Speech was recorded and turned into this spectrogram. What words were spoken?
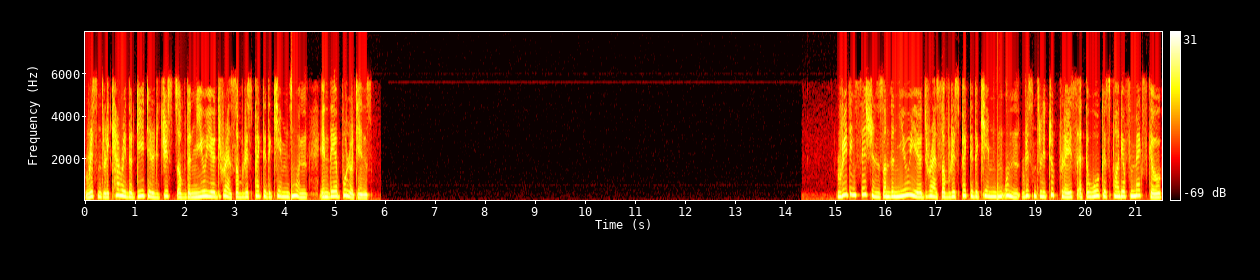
recently carried the detailed gists of the New Year address of respected Kim Jong-un in their bulletins. Reading sessions on the New Year address of respected Kim Jong-un recently took place at the Workers' Party of Mexico,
